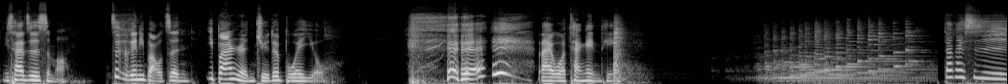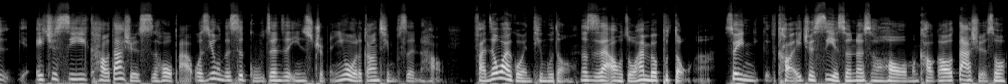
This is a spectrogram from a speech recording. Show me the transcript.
你猜这是什么？这个给你保证，一般人绝对不会有。来，我弹给你听。大概是 H C 考大学的时候吧，我是用的是古筝这 instrument，因为我的钢琴不是很好，反正外国人听不懂，那是在澳洲，还没有不懂啊。所以你考 H C 的时候，那时候我们考高大学的时候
